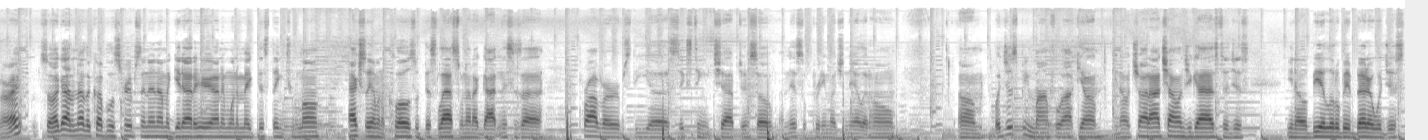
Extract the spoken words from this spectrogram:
All right. So I got another couple of scripts and then I'm going to get out of here. I didn't want to make this thing too long. Actually, I'm going to close with this last one that I got. And this is uh, Proverbs, the uh, 16th chapter. So, and this will pretty much nail it home. Um, but just be mindful, Akyam. You know, try to, I challenge you guys to just, you know, be a little bit better with just,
